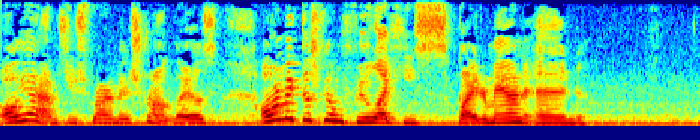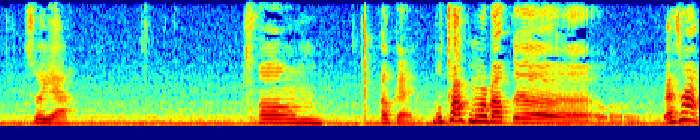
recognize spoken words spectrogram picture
oh yeah, I'm MCU Spider-Man strong. Like, was, I want to make this film feel like he's Spider-Man, and so yeah. Um, okay, we'll talk more about the. That's not.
